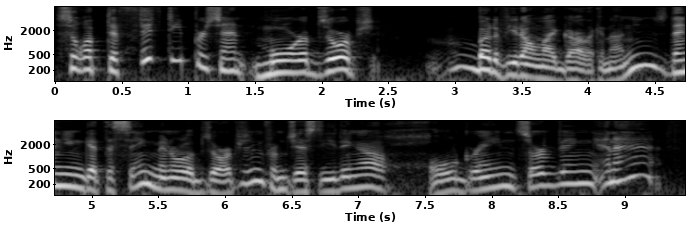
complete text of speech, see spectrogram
So up to 50% more absorption. But if you don't like garlic and onions, then you can get the same mineral absorption from just eating a whole grain serving and a half.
